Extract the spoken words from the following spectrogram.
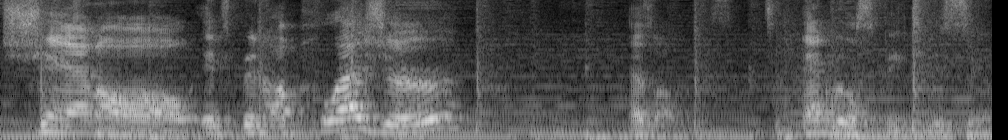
channel. It's been a pleasure, as always. And we'll speak to you soon.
